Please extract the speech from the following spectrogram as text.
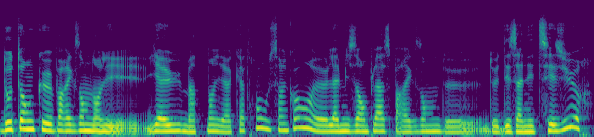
D'autant que, par exemple, dans les... il y a eu maintenant, il y a 4 ans ou 5 ans, euh, la mise en place, par exemple, de, de- des années de césure,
